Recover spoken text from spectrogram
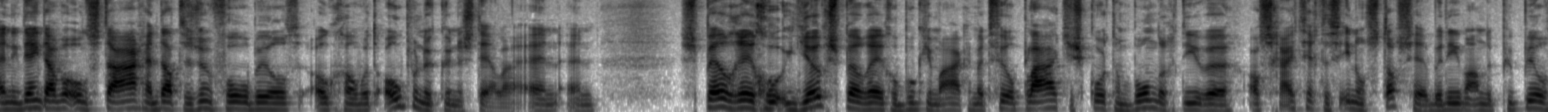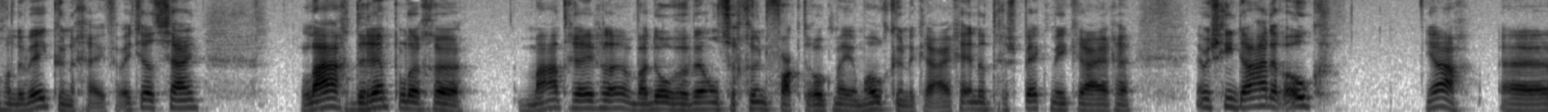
En ik denk dat we ons daar, en dat is een voorbeeld, ook gewoon wat opener kunnen stellen. En een spelregel, jeugdspelregelboekje maken met veel plaatjes, kort en bondig, die we als scheidsrechters in ons tas hebben, die we aan de pupil van de week kunnen geven. Weet je, dat zijn laagdrempelige maatregelen, waardoor we wel onze gunfactor ook mee omhoog kunnen krijgen en het respect mee krijgen. En misschien daardoor ook, ja, uh,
